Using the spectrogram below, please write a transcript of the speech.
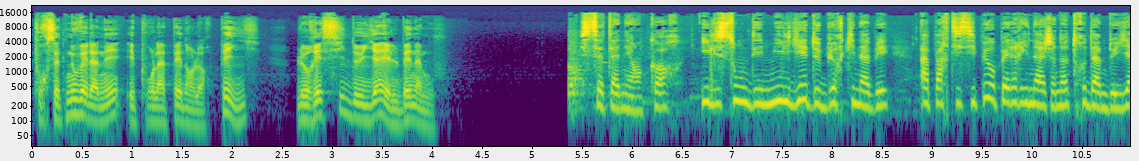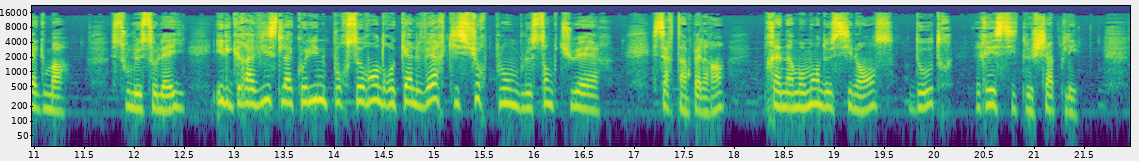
pour cette nouvelle année et pour la paix dans leur pays. Le récit de Yael Benamou. Cette année encore, ils sont des milliers de Burkinabés à participer au pèlerinage à Notre-Dame de Yagma. Sous le soleil, ils gravissent la colline pour se rendre au calvaire qui surplombe le sanctuaire. Certains pèlerins prennent un moment de silence, d'autres récitent le chapelet.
